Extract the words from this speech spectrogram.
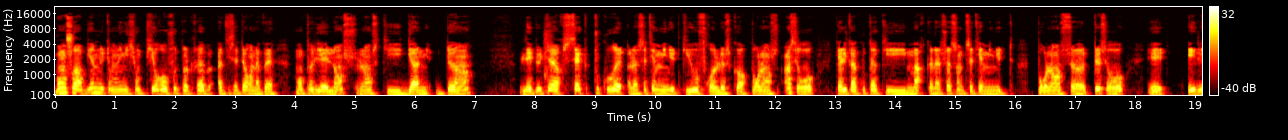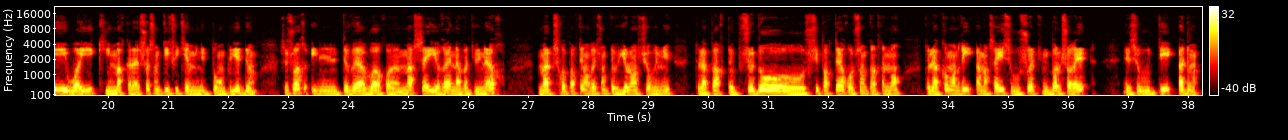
Bonsoir, bienvenue dans mon émission Pierrot Football Club. À 17h, on avait Montpellier-Lens, Lens qui gagne 2-1. Les buteurs Sec Toucouré à la 7 minute qui ouvre le score pour Lens 1-0. Kalkakuta qui marque à la 67e minute pour Lens 2-0. Et Eli Wai qui marque à la 78e minute pour Montpellier 2-1. Ce soir, il devait avoir euh, Marseille-Rennes à 21h. Match reporté en raison de violences survenues de la part de pseudo-supporters au centre d'entraînement de la commanderie à Marseille. Je vous souhaite une bonne soirée et je vous dis à demain.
